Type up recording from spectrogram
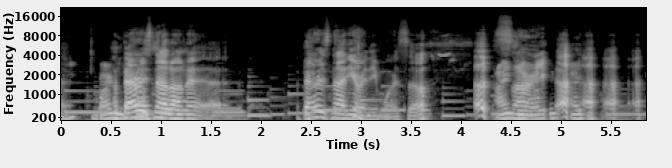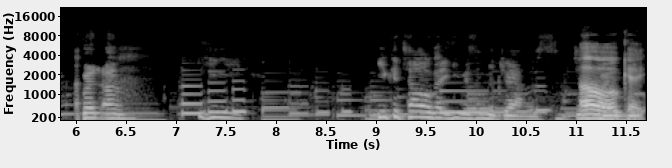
Uh, Barney Barry's not on it. Uh, Barry's not here anymore. So I know, sorry. I- But um, he, you could tell that he was in the jazz. oh, okay.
